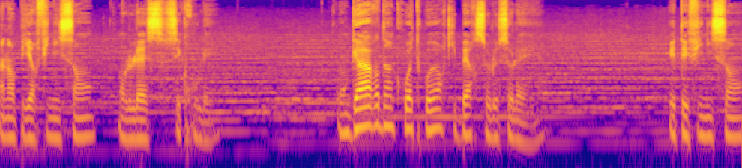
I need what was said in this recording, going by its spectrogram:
un empire finissant, on le laisse s'écrouler. On garde un quatuor qui berce le soleil. Été finissant,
